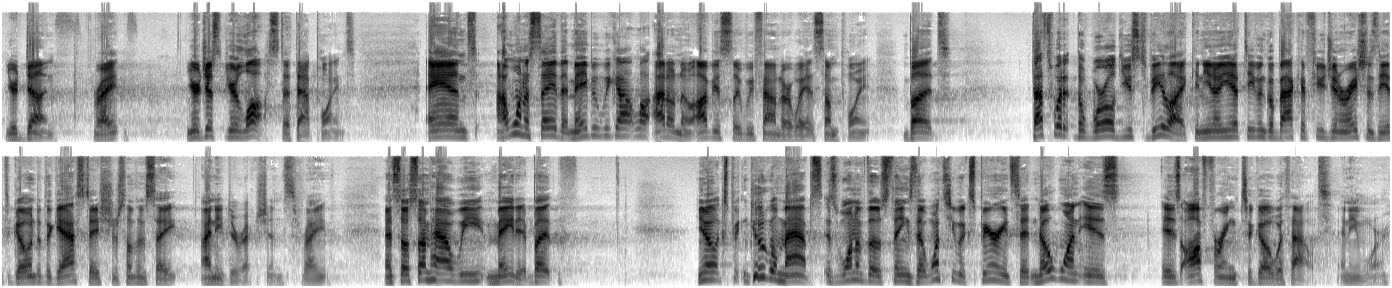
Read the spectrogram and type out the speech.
You're done, right? You're just, you're lost at that point. And I want to say that maybe we got lost. I don't know. Obviously, we found our way at some point. But that's what the world used to be like. And you know, you have to even go back a few generations. You have to go into the gas station or something and say, I need directions, right? And so somehow we made it. But you know, Google Maps is one of those things that once you experience it, no one is, is offering to go without anymore.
